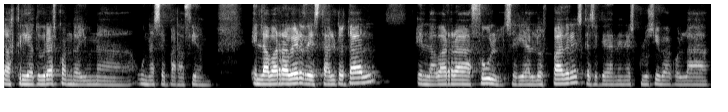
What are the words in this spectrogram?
las criaturas cuando hay una, una separación. En la barra verde está el total, en la barra azul serían los padres que se quedan en exclusiva con la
